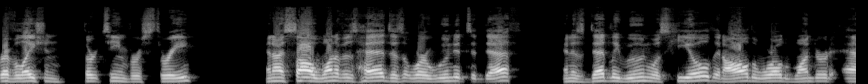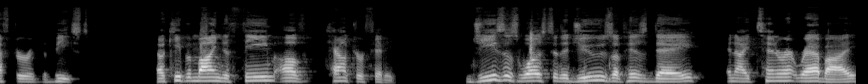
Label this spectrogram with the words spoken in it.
Revelation 13, verse 3. And I saw one of his heads, as it were, wounded to death, and his deadly wound was healed, and all the world wondered after the beast. Now keep in mind the theme of counterfeiting. Jesus was to the Jews of his day an itinerant rabbi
